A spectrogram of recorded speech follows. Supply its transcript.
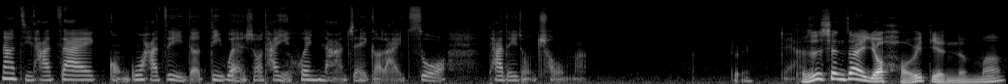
纳吉他在巩固他自己的地位的时候，他也会拿这个来做他的一种筹码。对，对啊。可是现在有好一点了吗？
